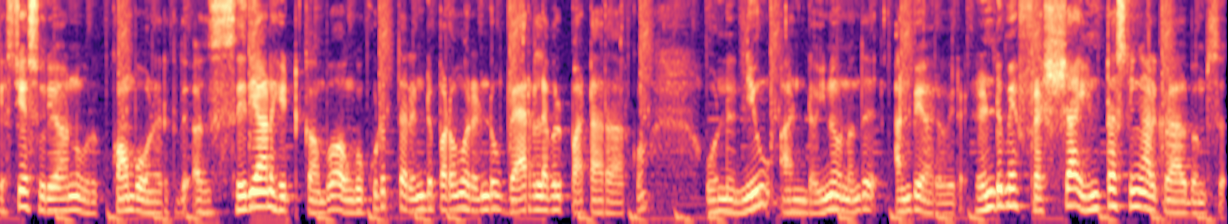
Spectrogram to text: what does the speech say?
S A சூர்யான்னு ஒரு காம்போ ஒன்று இருக்குது. அது சரியான ஹிட் காம்போ அவங்க கொடுத்த ரெண்டு படமும் ரெண்டும் வேறு லெவல் பாட்டாக தான் இருக்கும். ஒன்று நியூ அண்டு இன்னொன்று வந்து அன்பே அறிவியர் ரெண்டுமே ஃப்ரெஷ்ஷாக இன்ட்ரெஸ்டிங்காக இருக்கிற ஆல்பம்ஸு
